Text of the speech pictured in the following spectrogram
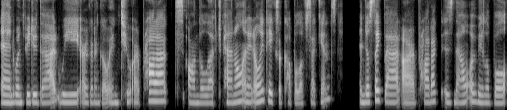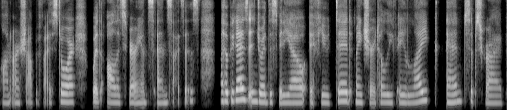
And once we do that, we are going to go into our products on the left panel and it only takes a couple of seconds. And just like that, our product is now available on our Shopify store with all its variants and sizes. I hope you guys enjoyed this video. If you did, make sure to leave a like and subscribe.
